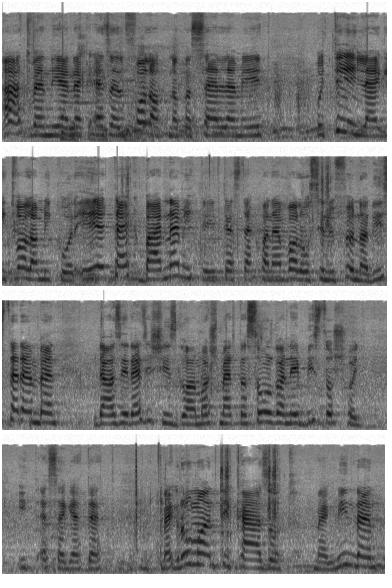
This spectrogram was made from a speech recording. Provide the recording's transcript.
átvenni ennek ezen falaknak a szellemét, hogy tényleg itt valamikor éltek, bár nem itt étkeztek, hanem valószínű fönn a díszteremben, de azért ez is izgalmas, mert a szolganép biztos, hogy itt eszegetett, meg romantikázott, meg minden,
